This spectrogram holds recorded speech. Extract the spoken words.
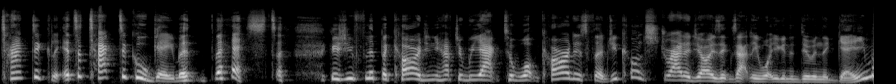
tactically. It's a tactical game at best because you flip a card and you have to react to what card is flipped. You can't strategize exactly what you're going to do in the game.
